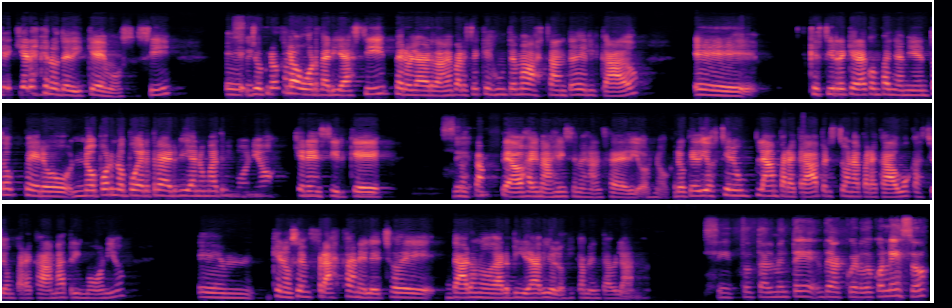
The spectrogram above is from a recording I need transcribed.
¿Qué quieres que nos dediquemos? ¿Sí? Eh, yo creo que lo abordaría así, pero la verdad me parece que es un tema bastante delicado, eh, que sí requiere acompañamiento, pero no por no poder traer vida en un matrimonio quiere decir que no estamos creados a imagen y semejanza de Dios, ¿no? Creo que Dios tiene un plan para cada persona, para cada vocación, para cada matrimonio, em, que no se enfrasca en el hecho de dar o no dar vida biológicamente hablando. Sí, totalmente de acuerdo con eso.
